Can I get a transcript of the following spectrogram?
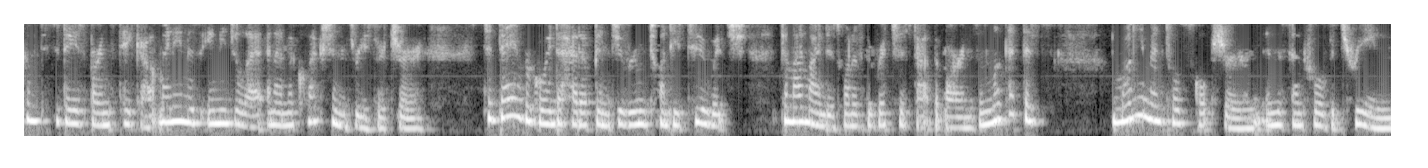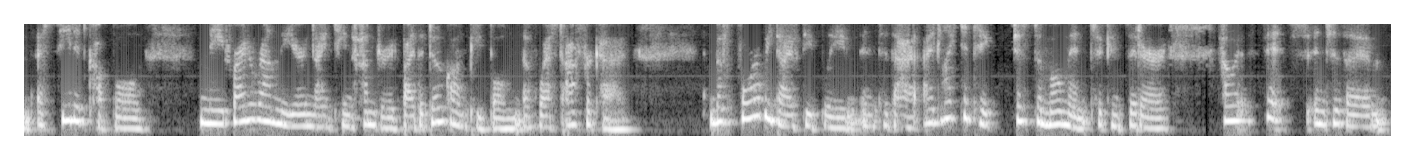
welcome to today's Barnes Takeout. My name is Amy Gillette and I'm a collections researcher. Today we're going to head up into room 22, which to my mind is one of the richest at the Barnes, and look at this monumental sculpture in the central vitrine, a seated couple made right around the year 1900 by the Dogon people of West Africa. Before we dive deeply into that, I'd like to take just a moment to consider how it fits into the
